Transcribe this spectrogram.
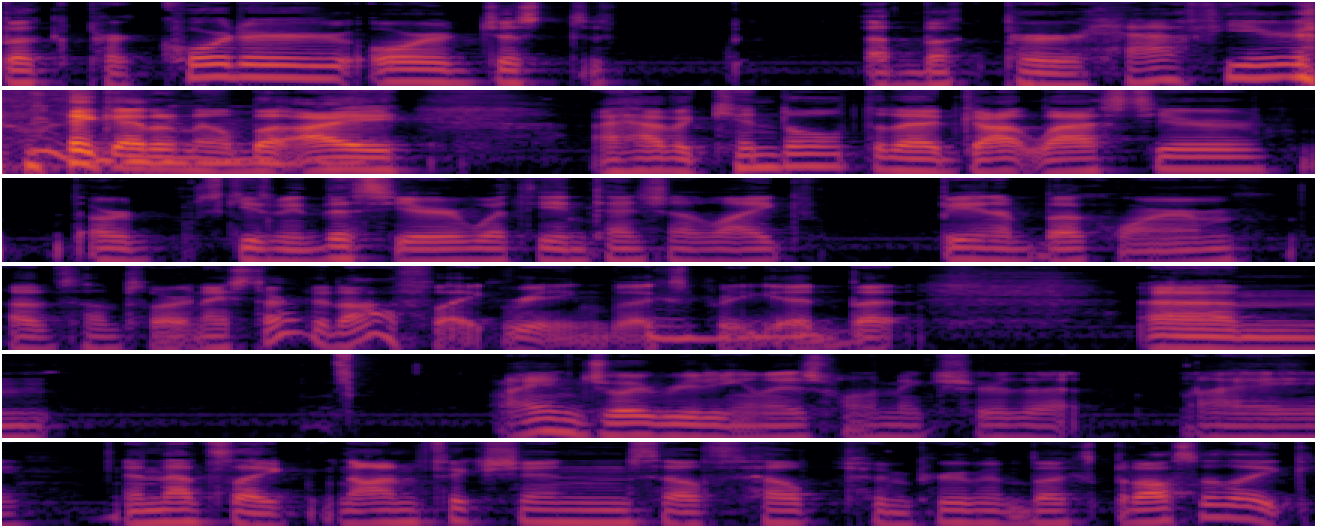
book per quarter, or just a book per half year. like I don't know, but I I have a Kindle that I had got last year, or excuse me, this year, with the intention of like being a bookworm of some sort. And I started off like reading books pretty good, but um, I enjoy reading, and I just want to make sure that I and that's like nonfiction, self help improvement books, but also like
